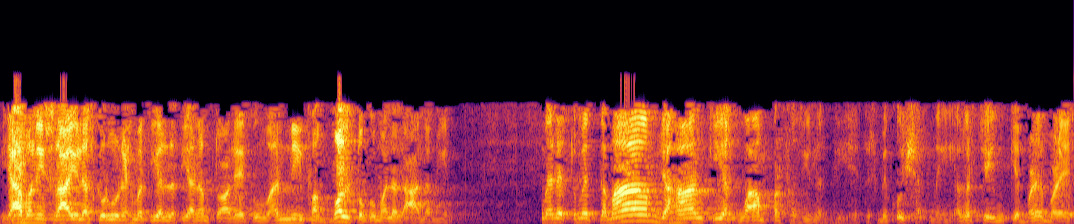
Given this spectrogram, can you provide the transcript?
یا بنی اسرائیل اسکرو رحمتی اللہ علیکم انی فضل تو کم العالمین۔ میں نے تمہیں تمام جہان کی اقوام پر فضیلت دی ہے تو اس میں کوئی شک نہیں۔ اگرچہ ان کے بڑے بڑے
